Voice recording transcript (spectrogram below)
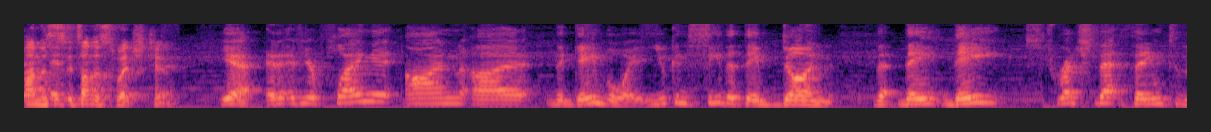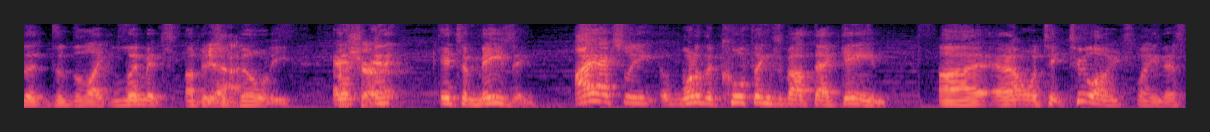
on the it's- it's on the Switch too. Yeah, and if you're playing it on uh, the Game Boy, you can see that they've done that. They they stretched that thing to the to the like limits of its Yeah, ability, for and, sure. and it, it's amazing. I actually one of the cool things about that game, uh, and I don't want to take too long explaining this,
